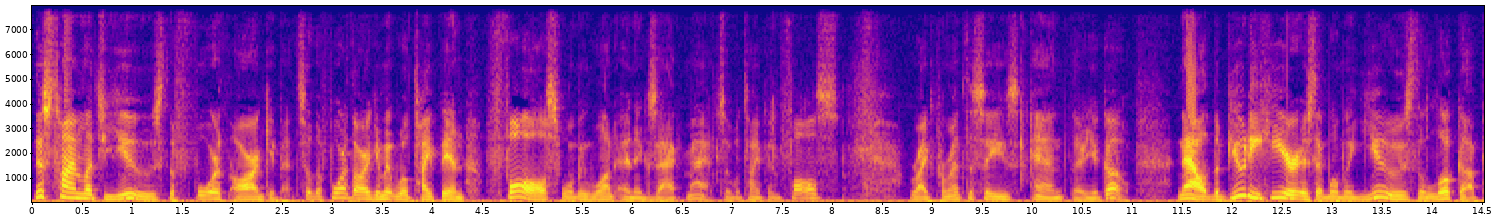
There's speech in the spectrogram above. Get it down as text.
This time let's use the fourth argument. So the fourth argument we'll type in false when we want an exact match. So we'll type in false, right parentheses, and there you go. Now the beauty here is that when we use the lookup,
